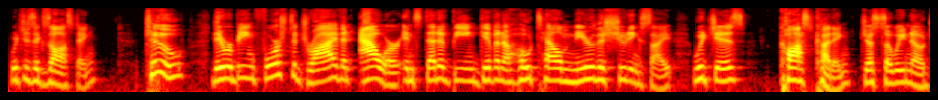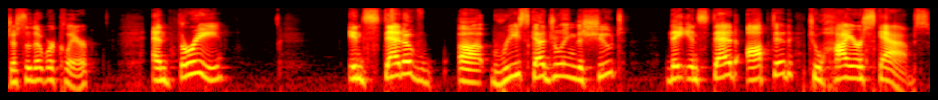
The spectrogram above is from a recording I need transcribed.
which is exhausting. Two, they were being forced to drive an hour instead of being given a hotel near the shooting site, which is cost cutting, just so we know, just so that we're clear. And three, instead of uh, rescheduling the shoot, they instead opted to hire scabs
